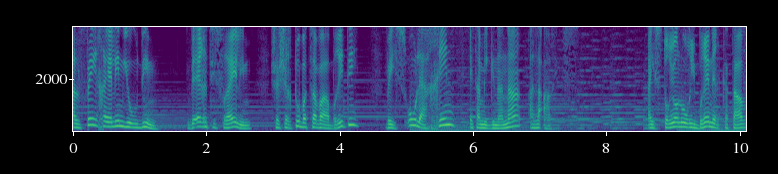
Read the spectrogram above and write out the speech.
אלפי חיילים יהודים וארץ ישראלים ששירתו בצבא הבריטי וייסעו להכין את המגננה על הארץ. ההיסטוריון אורי ברנר כתב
